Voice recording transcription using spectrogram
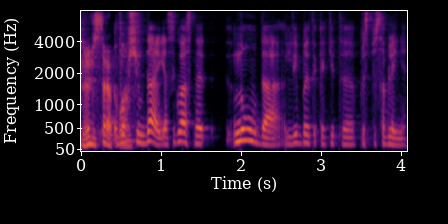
Ну или страпон. В общем, да, я согласна. Ну да, либо это какие-то приспособления.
